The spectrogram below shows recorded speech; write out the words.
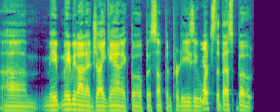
Um, maybe, maybe not a gigantic boat, but something pretty easy. Yep. What's the best boat?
